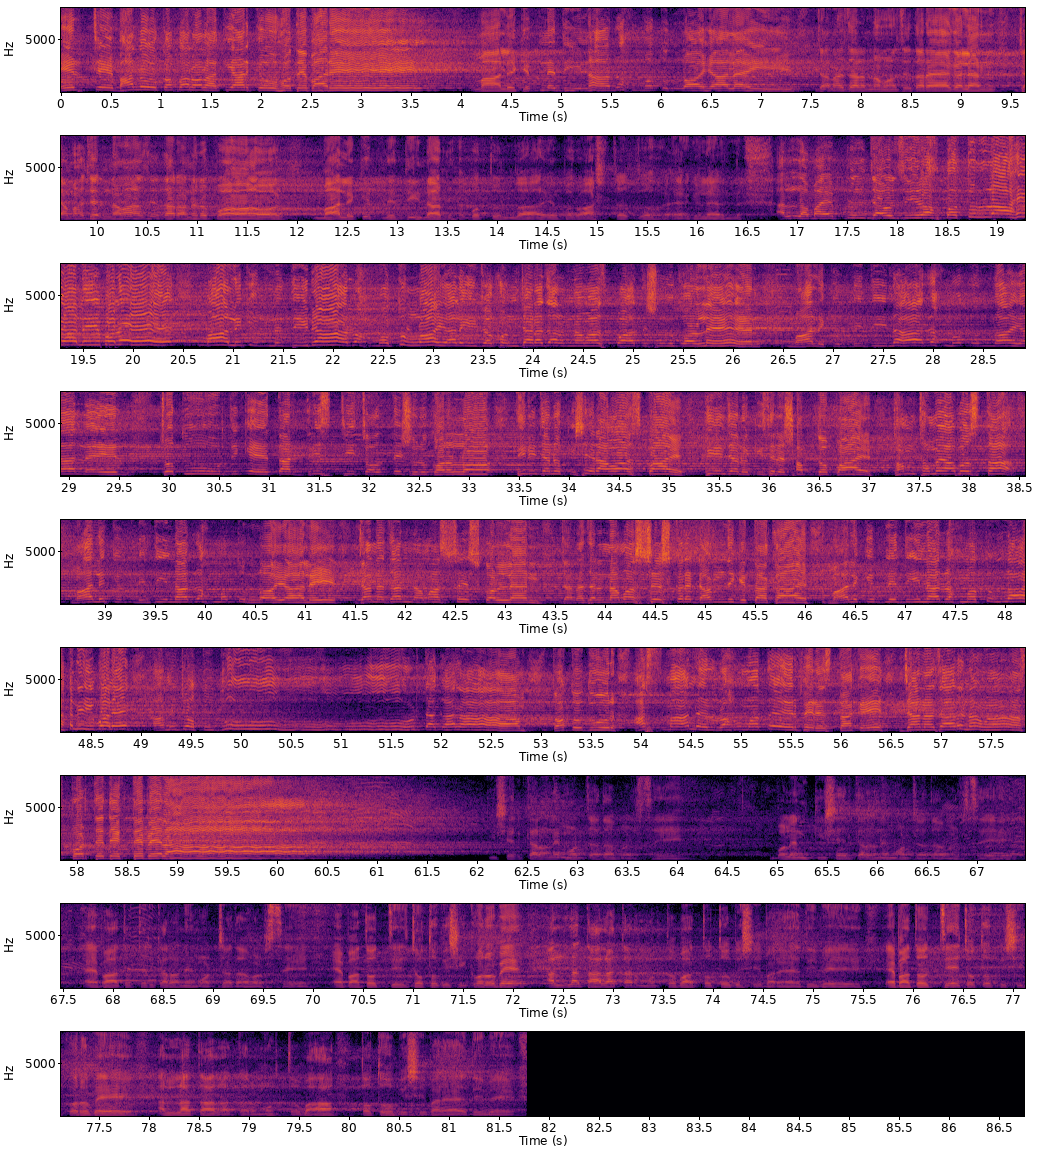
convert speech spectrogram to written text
এর চেয়ে ভালো কপালওয়ালা কি আর কেউ হতে পারে? মালিক ইবনে দিনার রহমতুল্লাহ আলাই জানাজার নামাজে দাঁড়ায় গেলেন। জামাজের নামাজে দাঁড়ানোর পর মালিক ইবনে দিনার রহমতুল্লাহ বড় আশ্চর্য হয়ে গেলেন। আল্লামা ইবনুল জাউজি রহমতুল্লাহ আলী বলে, মালিক ইবনে দিনার রহমতুল্লাহ আলী যখন জানাজার নামাজ পড়াতে শুরু করলেন, মালিক ইবনে দিনার রহমতুল্লাহ আলাইহির চতুর্দিকে তার দৃষ্টি চলতে শুরু করল। তিনি যেন কিসের আওয়াজ পায়, তিনি যেন কিসের শব্দ পায়। থমথমে অবস্থা। মালিক ইবনে দিনার রহমতুল্লাহ আলী জানাজার নামাজ শেষ করলেন। জানাজার নামাজ শেষ করে ডান দিকে তাকায়। মালিক ইবনে দিনার রহমতুল্লাহ আলী বলে, আমি যত দূর তাকালাম তত দূর আসমানের রহমতের ফেরেস্তাকে জানাজার নামাজ পড়তে দেখতে পেলাম। কিসের কারণে মর্যাদা বাড়ছে? বলেন, কিসের কারণে মর্যাদা বাড়ছে? এবাদতের কারণে মর্যাদা বাড়ছে। এবাদত যে যত বেশি করবে, আল্লাহ তালা তার মর্তবা তত বেশি বাড়ায় দিবে। এবাদত যে যত বেশি করবে, আল্লাহ তালা তার মর্তবা তত বেশি বাড়ায় দিবে।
